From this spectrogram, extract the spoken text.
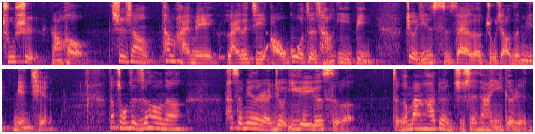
出事，然后事实上他们还没来得及熬过这场疫病，就已经死在了主角的面面前。那从此之后呢，他身边的人就一个一个死了，整个曼哈顿只剩下一个人，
